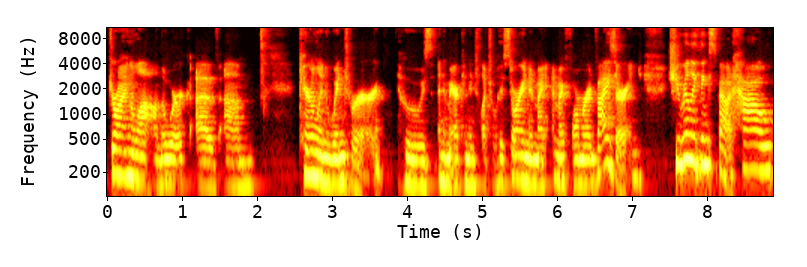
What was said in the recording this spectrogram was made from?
drawing a lot on the work of um, Carolyn Winterer, who's an American intellectual historian and my and my former advisor, and she really thinks about how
